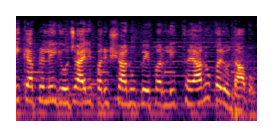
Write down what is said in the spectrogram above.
એક એપ્રિલે યોજાયેલી પરીક્ષાનું પેપર લીક થયાનો કર્યો દાવો.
